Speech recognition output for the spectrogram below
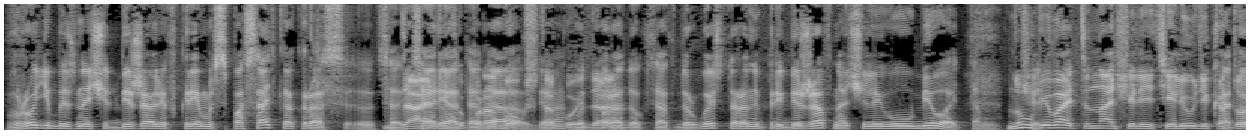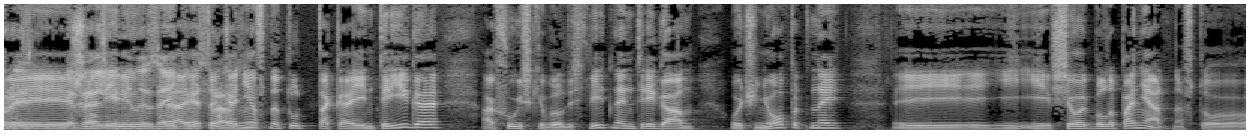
Вроде бы, значит, бежали в Кремль спасать как раз э, ца- да. Это парадокс да, такой, вот да. парадокс. А с другой стороны, прибежав, начали его убивать там. Ну, часть. убивать-то начали те люди, которые, Которые бежали хотели... именно за да, этим это, сразу. конечно, тут такая интрига, а Шуйский был действительно интриган, очень опытный, и, и, и все было понятно, что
